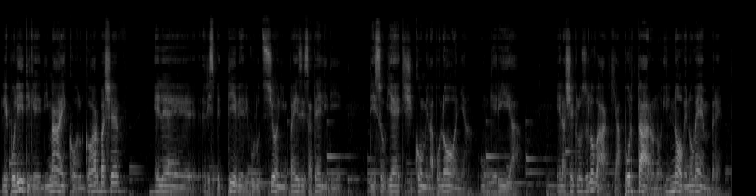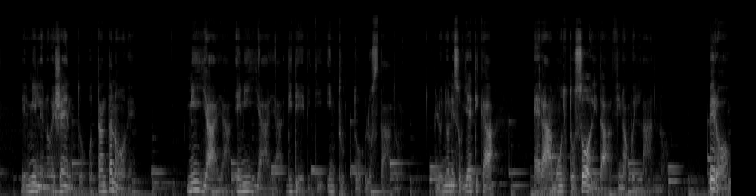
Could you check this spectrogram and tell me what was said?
Le politiche di Michael Gorbachev e le rispettive rivoluzioni in paesi satelliti dei sovietici come la Polonia, Ungheria e la Cecoslovacchia portarono il 9 novembre del 1989 migliaia e migliaia di debiti in tutto lo Stato. L'Unione Sovietica era molto solida fino a quell'anno, però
